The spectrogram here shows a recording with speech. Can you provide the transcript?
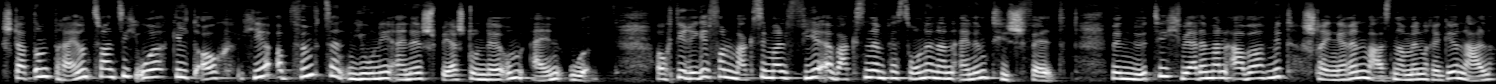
Statt um 23 Uhr gilt auch hier ab 15. Juni eine Sperrstunde um 1 Uhr. Auch die Regel von maximal vier erwachsenen Personen an einem Tisch fällt. Wenn nötig, werde man aber mit strengeren Maßnahmen regional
